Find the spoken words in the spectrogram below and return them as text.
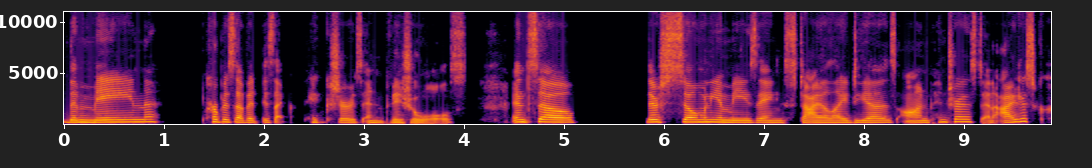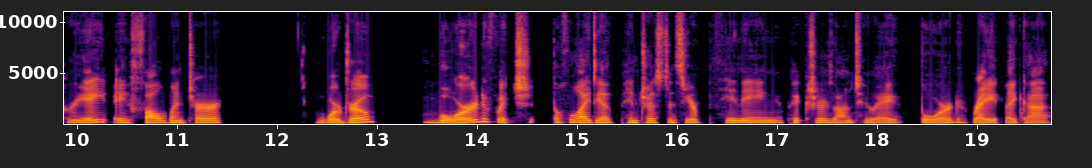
the main purpose of it is like pictures and visuals. And so there's so many amazing style ideas on Pinterest, and I just create a fall winter wardrobe board, which the whole idea of Pinterest is you're pinning pictures onto a board, right? Like a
